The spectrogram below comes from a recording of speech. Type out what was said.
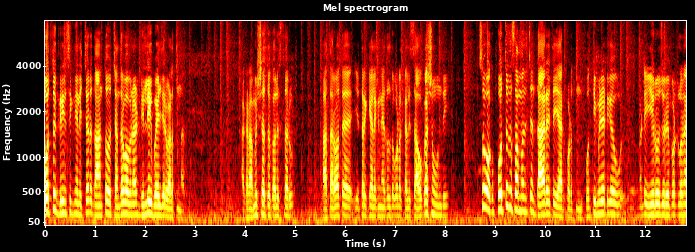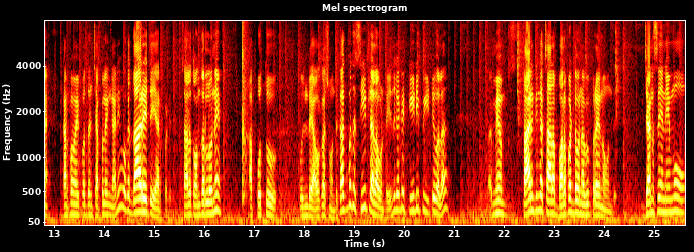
పొత్తు గ్రీన్ సిగ్నల్ ఇచ్చారు. దాంతో చంద్రబాబు నాయుడు ఢిల్లీకి బయలుదేరి వెళుతున్నారు. అక్కడ అమిత్ షాతో కలుస్తారు. ఆ తర్వాత ఇతర కీలక నేతలతో కూడా కలిసే అవకాశం ఉంది. సో ఒక పొత్తుకు సంబంధించిన దారి అయితే ఏర్పడుతుంది. పొత్తు ఇమీడియట్గా అంటే ఈ రోజు రేపట్లోనే కన్ఫర్మ్ అయిపోద్దని చెప్పలేం కానీ ఒక దారి అయితే ఏర్పడింది. చాలా తొందరలోనే ఆ పొత్తు ఉండే అవకాశం ఉంది. కాకపోతే సీట్లు ఎలా ఉంటాయి? ఎందుకంటే టీడీపీ ఇటీవల మేము స్థానికంగా చాలా బలపడ్డమని అభిప్రాయం ఉంది. జనసేన ఏమో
